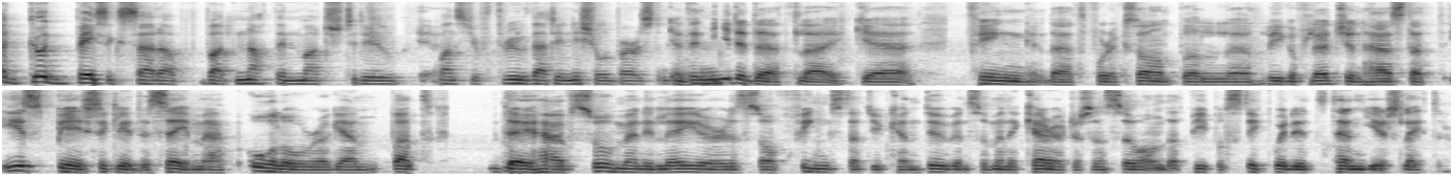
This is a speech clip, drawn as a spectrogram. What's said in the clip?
a good basic setup, but nothing much to do Yeah. once you're through that initial burst. Yeah, they needed that like uh, thing that, for example, uh, League of Legends has that is basically the same map all over again, but they have so many layers of things that you can do and so many characters and so on that people stick with it 10 years later.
